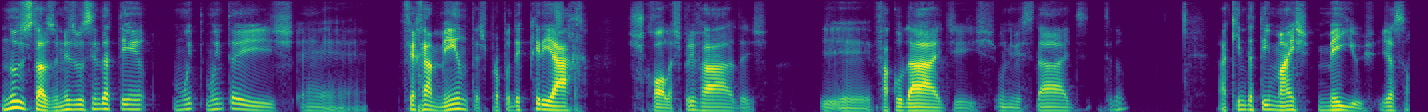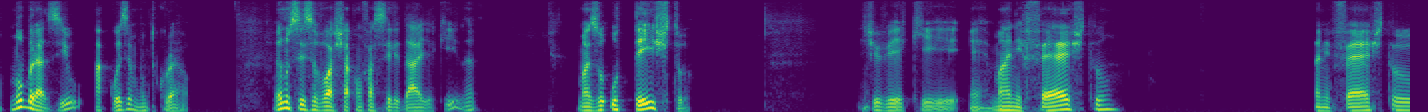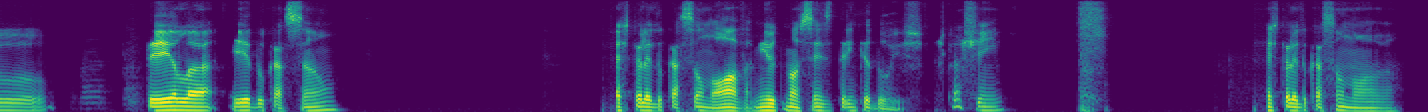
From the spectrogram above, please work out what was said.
nos Estados Unidos você ainda tem muito, muitas é, ferramentas para poder criar escolas privadas, faculdades, universidades, entendeu? Aqui ainda tem mais meios de ação. No Brasil, a coisa é muito cruel. Eu não sei se eu vou achar com facilidade aqui, né? Mas o, o texto. Deixa eu ver aqui. É, manifesto. Manifesto pela educação. Manifesto pela Educação Nova, 1932. Achei, hein? Manifesto pela Educação Nova.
